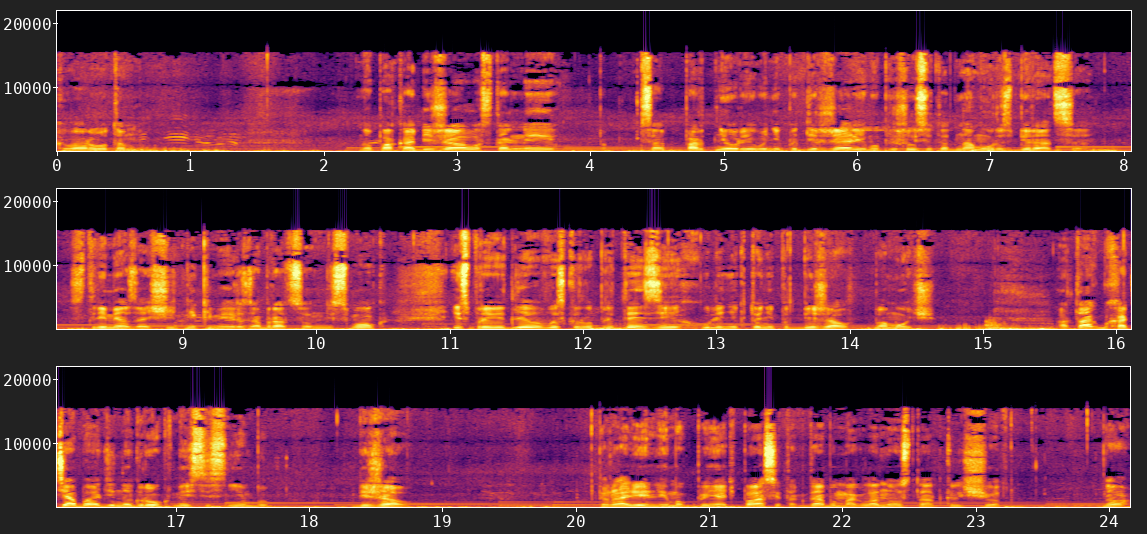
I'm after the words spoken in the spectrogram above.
к воротам, но пока бежал, остальные партнеры его не поддержали, ему пришлось вот одному разбираться с тремя защитниками, разобраться он не смог, и справедливо высказал претензии, хули никто не подбежал помочь. А так бы хотя бы один игрок вместе с ним бы бежал параллельно и мог принять пас, и тогда бы могла Носта открыть счет. Но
